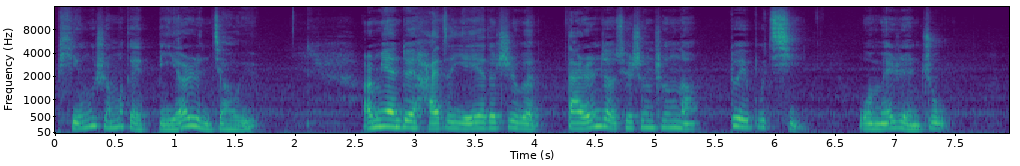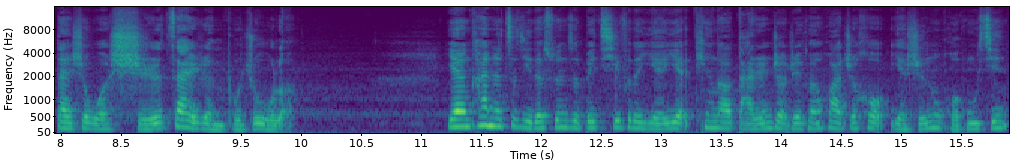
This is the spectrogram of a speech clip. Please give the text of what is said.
凭什么给别人教育？而面对孩子爷爷的质问，打人者却声称呢：“对不起，我没忍住，但是我实在忍不住了。”眼看着自己的孙子被欺负的爷爷，听到打人者这番话之后，也是怒火攻心。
